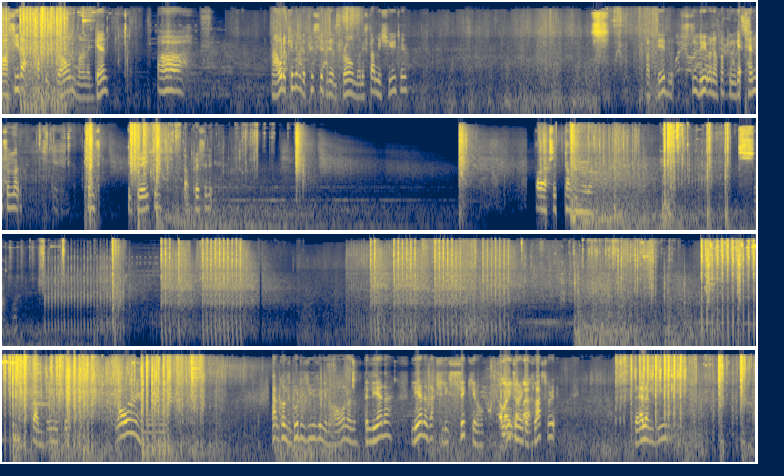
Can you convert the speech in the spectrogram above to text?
Oh, see that fucking ground, man, again? Ah. I would have killed him with a pistol if he didn't prone, man. He stopped me shooting. I did. Still do it when I fucking get tense on that. Tense situation. Start pressing it. Oh, actually, camping know that. Shut up. Stop doing shit. Oh my. That gun's good as using, you know. I wanna know. The Liana, Liana's actually sick, you know. How We many need to got make a class for it. The LMG.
